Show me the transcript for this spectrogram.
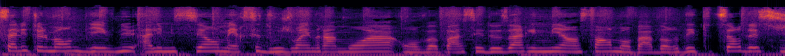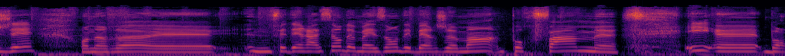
Salut tout le monde, bienvenue à l'émission. Merci de vous joindre à moi. On va passer deux heures et demie ensemble. On va aborder toutes sortes de sujets. On aura euh, une fédération de maisons d'hébergement pour femmes. Et euh, bon,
